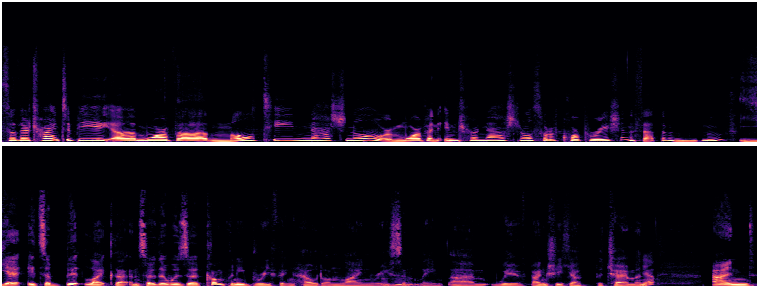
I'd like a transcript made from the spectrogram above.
So they're trying to be uh, more of a multinational or more of an international sort of corporation. Is that the mm. move? Yeah, it's a bit like that. And so there was a company briefing held online uh-huh. recently mm-hmm. um, with Bang Si-hyuk, the chairman, yep. and.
